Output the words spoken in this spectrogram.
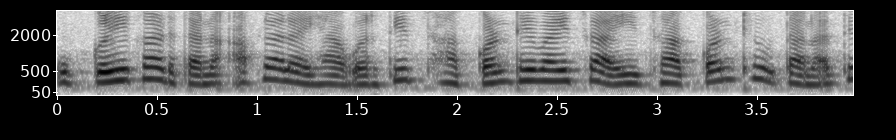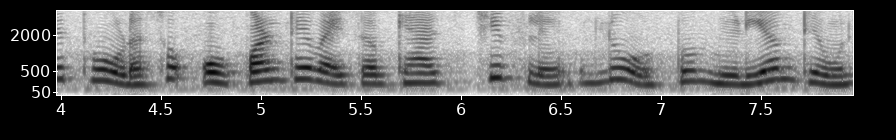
उकळी काढताना आपल्याला ह्यावरती झाकण ठेवायचं आहे. झाकण ठेवताना ते थोडंसं ओपन ठेवायचं. गॅसची फ्लेम लो टू मिडियम ठेवून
